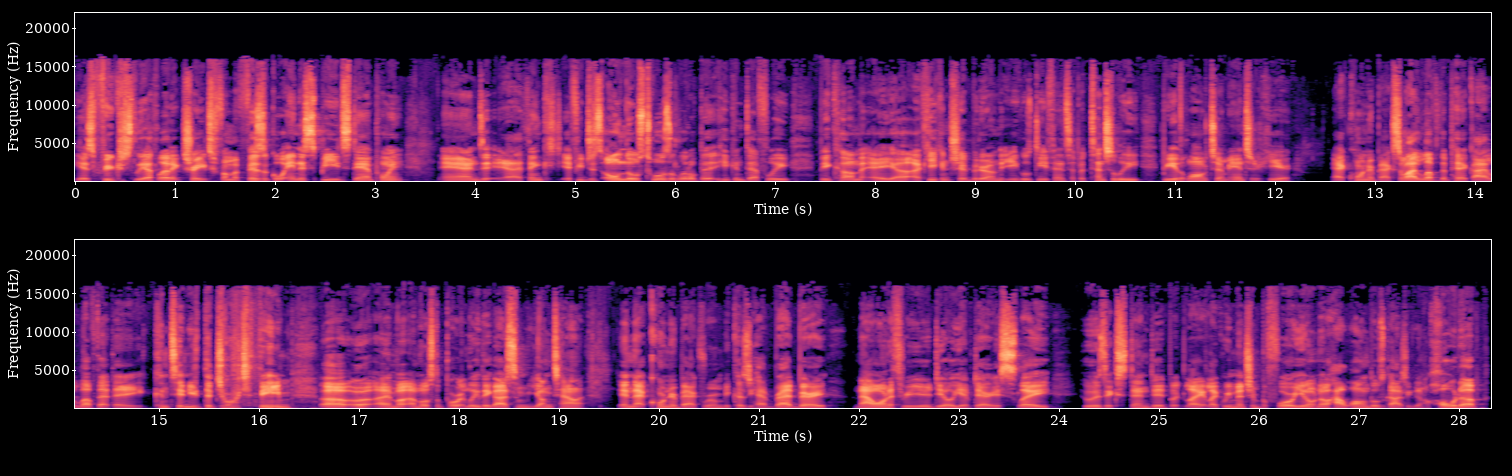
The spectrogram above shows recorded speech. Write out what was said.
He has freakishly athletic traits from a physical and a speed standpoint. And I think if you just own those tools a little bit, he can definitely become a, uh, a key contributor on the Eagles defense and potentially be the long term answer here at cornerback. So I love the pick. I love that they continued the Georgia theme. Uh, and uh, most importantly, they got some young talent in that cornerback room because you have Bradberry now on a three year deal. You have Darius Slay who is extended, but like like we mentioned before, you don't know how long those guys are going to hold up.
